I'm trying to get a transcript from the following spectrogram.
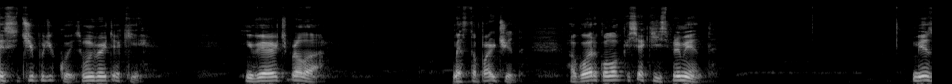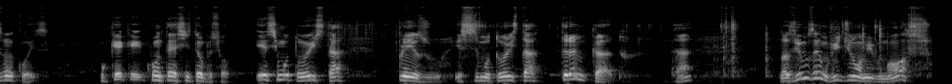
esse tipo de coisa. Vamos inverter aqui. Inverte para lá. Esta partida. Agora coloca esse aqui, experimenta. Mesma coisa. O que que acontece então, pessoal? Esse motor está preso. Esse motor está trancado, tá? Nós vimos aí um vídeo de um amigo nosso.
